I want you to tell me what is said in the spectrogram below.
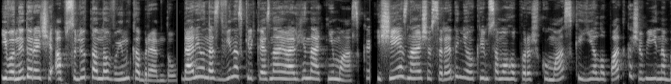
І вони, до речі, абсолютна новинка бренду. Далі у нас дві, наскільки я знаю, альгінатні маски. І ще я знаю, що всередині, окрім самого порошку маски, є лопатка, щоб її набирати.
